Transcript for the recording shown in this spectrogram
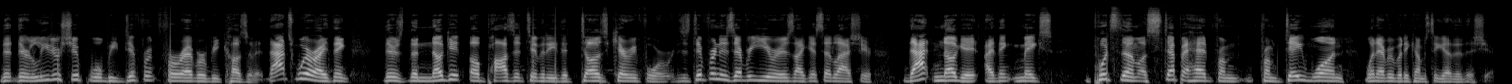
that their leadership will be different forever because of it. That's where I think there's the nugget of positivity that does carry forward. As different as every year is, like I said last year, that nugget I think makes – puts them a step ahead from from day one when everybody comes together this year.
